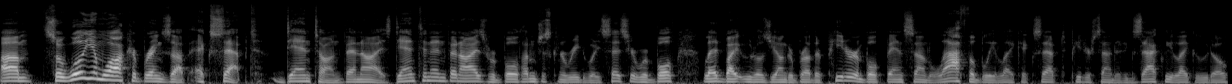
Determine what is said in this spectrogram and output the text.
Um, so William Walker brings up, Accept Danton, Van Nuys. Danton and Van Nuys were both, I'm just going to read what he says here, were both led by Udo's younger brother Peter, and both bands sound laughably like Accept. Peter sounded exactly like Udo,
